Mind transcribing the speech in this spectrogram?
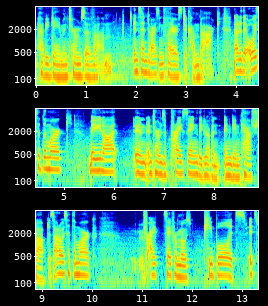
heavy game in terms of um, incentivizing players to come back. Now, do they always hit the mark? Maybe not. In, in terms of pricing, they do have an in-game cash shop. Does that always hit the mark? For, I'd say for most people, it's it's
